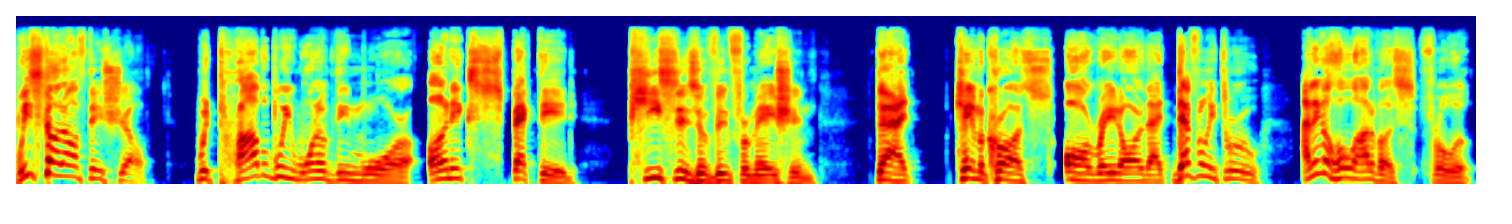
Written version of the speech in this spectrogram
we start off this show with probably one of the more unexpected pieces of information that came across our radar that definitely threw, I think, a whole lot of us for a loop.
